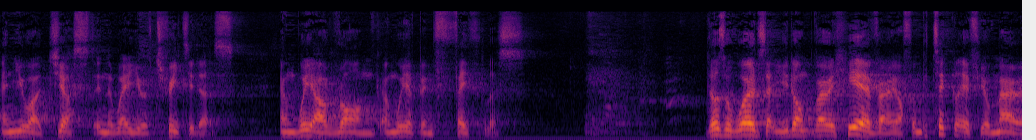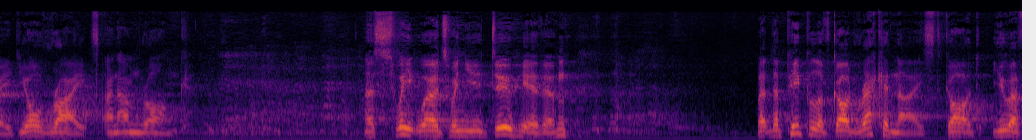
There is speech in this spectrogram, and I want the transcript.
and you are just in the way you have treated us, and we are wrong and we have been faithless. Those are words that you don't very hear very often, particularly if you're married. You're right and I'm wrong. They're sweet words when you do hear them, but the people of God recognized, God, you have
